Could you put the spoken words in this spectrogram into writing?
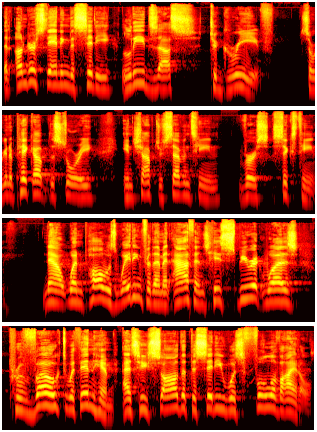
that understanding the city leads us to grieve. So we're going to pick up the story in chapter 17, verse 16. Now, when Paul was waiting for them at Athens, his spirit was provoked within him as he saw that the city was full of idols.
